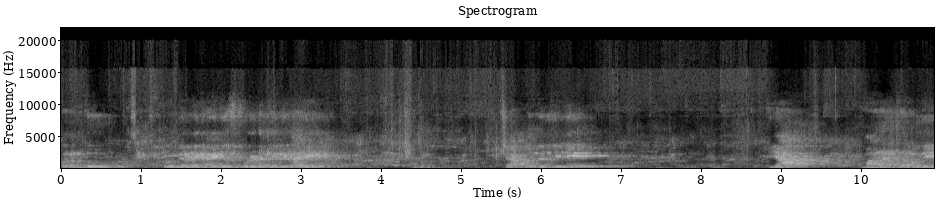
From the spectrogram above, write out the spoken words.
परंतु तो निर्णय काही दिवस पुढे ढकललेला आहे. त्या पद्धतीने या महाराष्ट्रामध्ये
